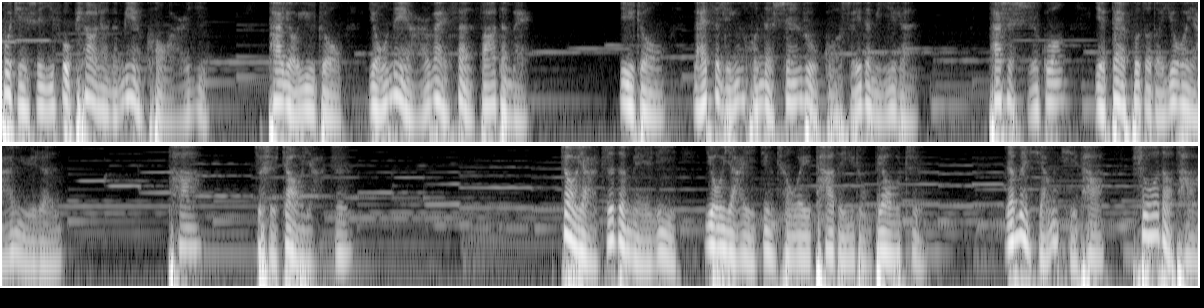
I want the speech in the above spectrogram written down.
不仅是一副漂亮的面孔而已，她有一种由内而外散发的美，一种来自灵魂的深入骨髓的迷人。她是时光也带不走的优雅女人，她。就是赵雅芝。赵雅芝的美丽优雅已经成为她的一种标志，人们想起她，说到她，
